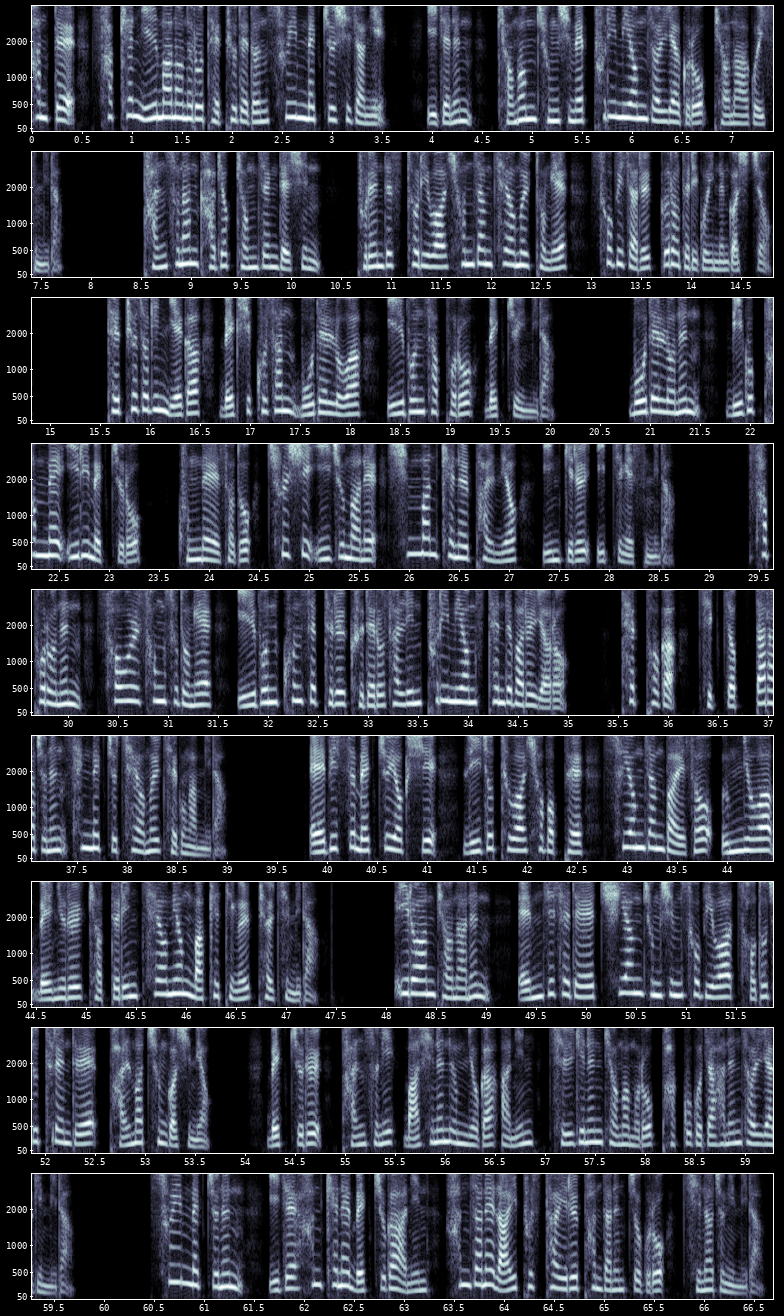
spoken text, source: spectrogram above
한때 사캔 1만 원으로 대표되던 수입 맥주 시장이 이제는 경험 중심의 프리미엄 전략으로 변화하고 있습니다. 단순한 가격 경쟁 대신 브랜드 스토리와 현장 체험을 통해 소비자를 끌어들이고 있는 것이죠. 대표적인 예가 멕시코산 모델로와 일본 사포로 맥주입니다. 모델로는 미국 판매 1위 맥주로 국내에서도 출시 2주 만에 10만 캔을 팔며 인기를 입증했습니다. 사포로는 서울 성수동에 일본 콘셉트를 그대로 살린 프리미엄 스탠드바를 열어 태퍼가 직접 따라주는 생맥주 체험을 제공합니다. 에비스 맥주 역시 리조트와 협업해 수영장 바에서 음료와 메뉴를 곁들인 체험형 마케팅을 펼칩니다. 이러한 변화는 MZ세대의 취향 중심 소비와 저도주 트렌드에 발맞춘 것이며 맥주를 단순히 마시는 음료가 아닌 즐기는 경험으로 바꾸고자 하는 전략입니다. 수입 맥주는 이제 한 캔의 맥주가 아닌 한 잔의 라이프 스타일을 판다는 쪽으로 진화 중입니다.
